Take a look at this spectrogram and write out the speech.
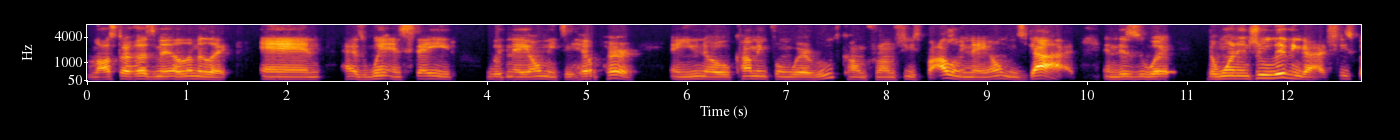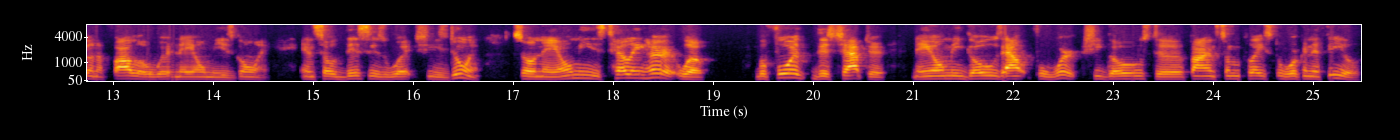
lost her husband Elimelech and has went and stayed with Naomi to help her. And you know, coming from where Ruth come from, she's following Naomi's God. And this is what the one and true living God, she's going to follow where Naomi is going. And so this is what she's doing. So Naomi is telling her, well, before this chapter, Naomi goes out for work. She goes to find some place to work in the field.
